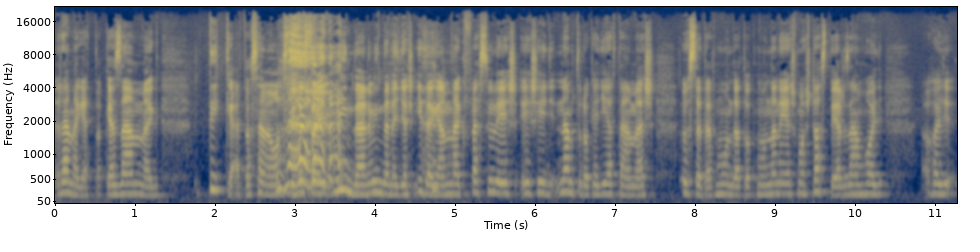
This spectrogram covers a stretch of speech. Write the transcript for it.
remegett a kezem, meg tikkelt a szemem, azt éreztem, hogy minden, minden egyes idegen megfeszül, és, és így nem tudok egy értelmes, összetett mondatot mondani, és most azt érzem, hogy, hogy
